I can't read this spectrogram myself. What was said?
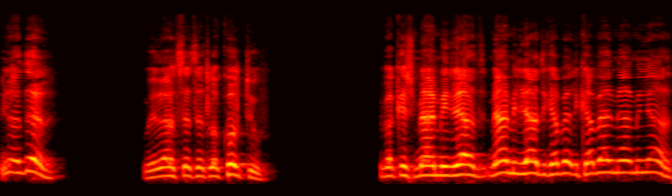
מיליארדר. ולא רוצה לתת לו כל טוב. מבקש 100 מיליארד, 100 מיליארד יקבל, יקבל 100 מיליארד.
